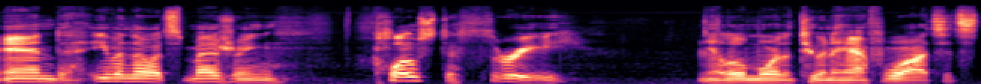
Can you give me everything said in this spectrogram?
And even though it's measuring close to 3, you know, a little more than 2.5 watts, it's,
